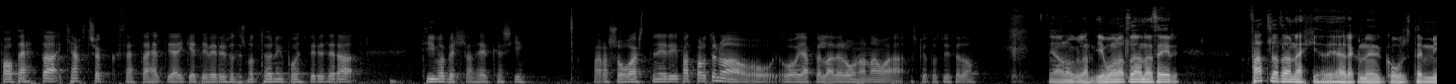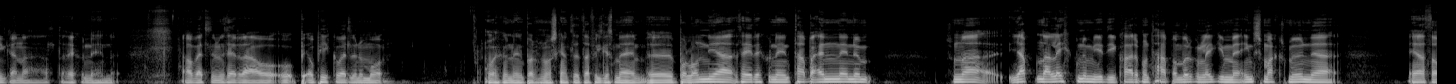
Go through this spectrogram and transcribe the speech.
fá þetta kjaftsök, þetta held ég að ég geti verið svona turning point fyrir þeirra tímabill að þeir kannski fara að sóast nýri í fattbaróttuna og, og, og jafnvel að vera ónan á að skjótast upp eða á já nákvæmlega. Ég vona allavega að þeir falla allavega ekki að því það er einhvern veginn góð stemmingana alltaf einhvern veginn á vellinum þeirra og, á píkavellinum og, og einhvern veginn bara svona skemmtilegt að fylgjast með þeim. Uh, Bologna, þeir einhvern veginn tapa enn einum svona jafna leiknum, ég veit ekki hvað er búin að tapa mörgum leikjum með einsmarksmun eða, eða þá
